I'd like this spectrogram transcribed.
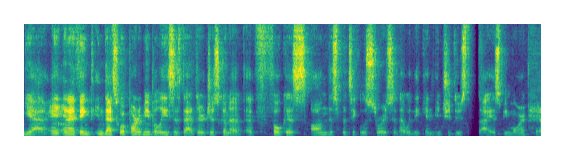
Yeah, and, and I think and that's what part of me believes is that they're just gonna uh, focus on this particular story so that way they can introduce the ISB more. Yeah.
